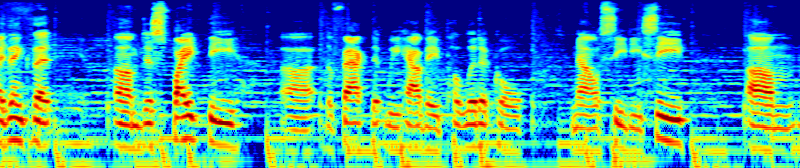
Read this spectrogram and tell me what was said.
I think that um, despite the uh, the fact that we have a political now CDC um,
